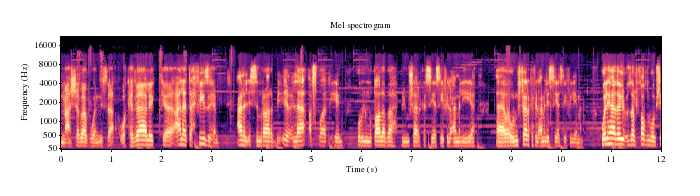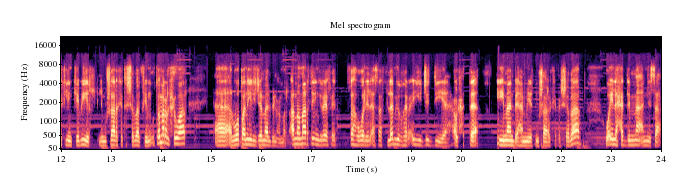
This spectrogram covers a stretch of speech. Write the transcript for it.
مع الشباب والنساء وكذلك على تحفيزهم على الاستمرار بإعلاء أصواتهم وبالمطالبة بالمشاركة السياسية في العملية آه، والمشاركة في العملية السياسية في اليمن. ولهذا يعزى الفضل وبشكل كبير لمشاركة الشباب في مؤتمر الحوار آه، الوطني لجمال بن عمر. أما مارتن جريفيث فهو للأسف لم يظهر أي جدية أو حتى إيمان بأهمية مشاركة الشباب وإلى حد ما النساء.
